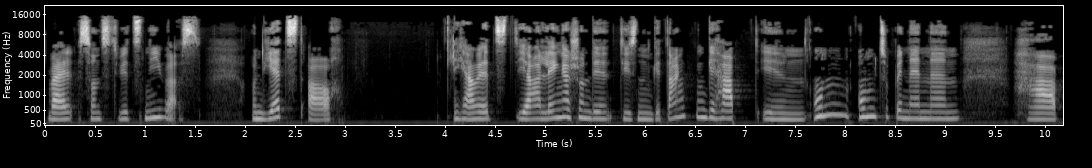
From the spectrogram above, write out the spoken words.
weil sonst wird es nie was. Und jetzt auch, ich habe jetzt ja länger schon die, diesen Gedanken gehabt, ihn um, umzubenennen, habe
